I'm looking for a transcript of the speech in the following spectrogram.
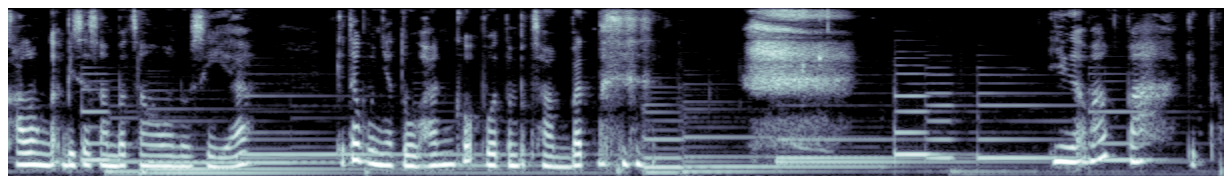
Kalau nggak bisa sambat sama manusia kita punya Tuhan kok buat tempat sambat. Ya nggak apa-apa gitu.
